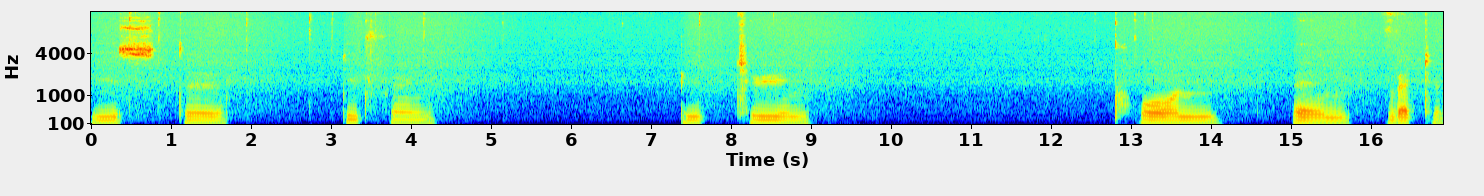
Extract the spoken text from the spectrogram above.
is the difference between point and vector?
